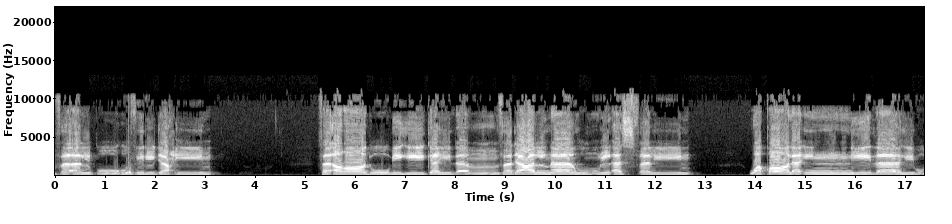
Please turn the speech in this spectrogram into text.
فألقوه في الجحيم فأرادوا به كيدا فجعلناهم الأسفلين. وقال إني ذاهب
